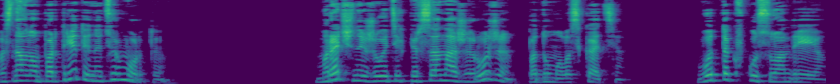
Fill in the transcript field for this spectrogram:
В основном портреты и натюрморты. Мрачные же у этих персонажей рожи, подумалась Катя. Вот так вкус у Андрея.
